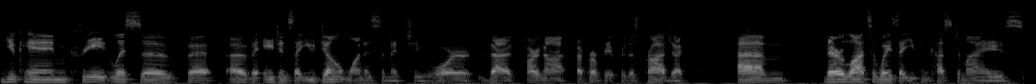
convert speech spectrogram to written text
you can create lists of uh, of agents that you don't want to submit to or that are not appropriate for this project. Um, there are lots of ways that you can customize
